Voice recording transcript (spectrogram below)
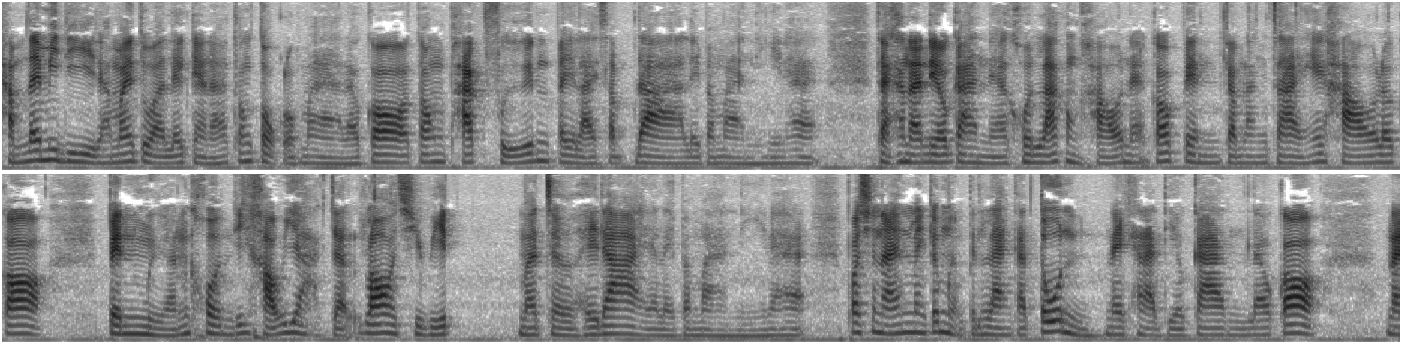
ทำได้ไม่ดีทำให้ตัวเล็กเนี่ยนะต้องตกลงมา แล้วก็ต้องพักฟื้นไปหลายสัปดาห์อะไรประมาณนี้นะฮะแต่ขณะเดียวกันเนี่ยคนรักของเขาเนี่ยก็เป็นกำลังใจให้เขาแล้วก็เป็นเหมือนคนที่เขาอยากจะรอดชีวิตมาเจอให้ได้อะไรประมาณนี้นะฮะเพราะฉะนั้นมันก็เหมือนเป็นแรงกระตุ้นในขณะเดียวกัน แล้วก็ ใน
